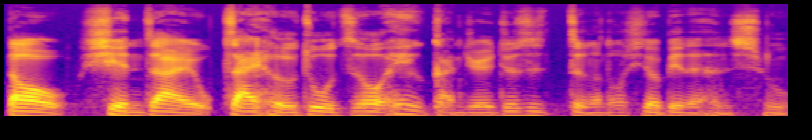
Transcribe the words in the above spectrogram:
到现在再合作之后，哎、欸，感觉就是整个东西都变得很 smooth。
